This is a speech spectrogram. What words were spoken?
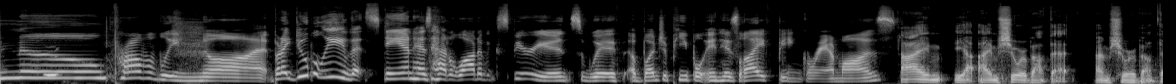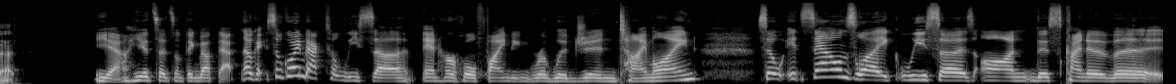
no, probably not. But I do believe that Stan has had a lot of experience with a bunch of people in his life being grandmas. I'm, yeah, I'm sure about that. I'm sure about that. Yeah, he had said something about that. Okay, so going back to Lisa and her whole finding religion timeline. So it sounds like Lisa is on this kind of uh,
